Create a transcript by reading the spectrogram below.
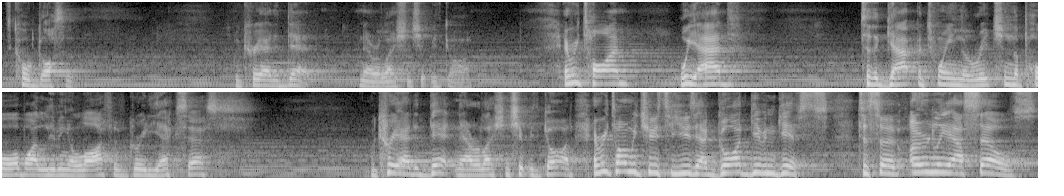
It's called gossip. We create a debt in our relationship with God. Every time we add to the gap between the rich and the poor by living a life of greedy excess, we create a debt in our relationship with God. Every time we choose to use our God given gifts to serve only ourselves,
